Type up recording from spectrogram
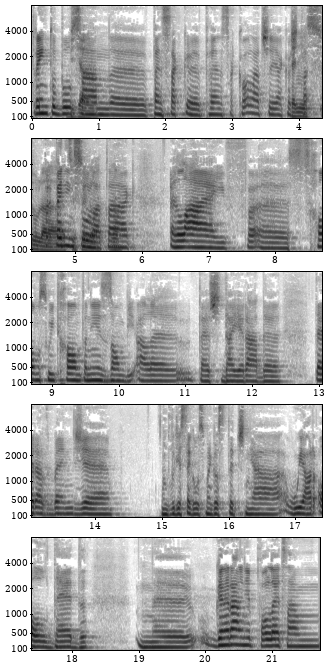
Train to Busan, e, Pensac, e, Pensacola, czy jakoś tak- Peninsula, Pe- Peninsula, takiego, no. tak. Alive, e, Home Sweet Home, to nie jest zombie, ale też daje radę. Teraz będzie 28 stycznia We Are All Dead. Mm, Generalnie polecam.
